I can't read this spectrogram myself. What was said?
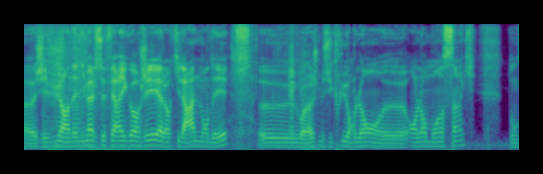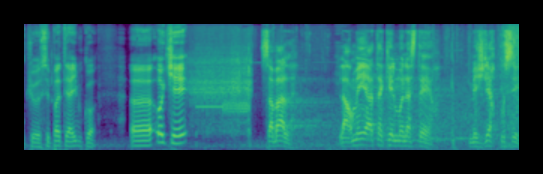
Euh, j'ai vu un animal se faire égorger alors qu'il a rien demandé. Euh, voilà, je me suis cru en l'an euh, en l'an moins 5. Donc euh, c'est pas terrible quoi. Euh, ok. Sabal, l'armée a attaqué le monastère, mais je l'ai repoussé.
